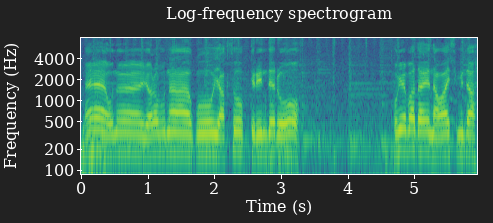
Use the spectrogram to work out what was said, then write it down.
네 오늘 여러분하고 약속 드린 대로 동해바다에 나와 있습니다.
